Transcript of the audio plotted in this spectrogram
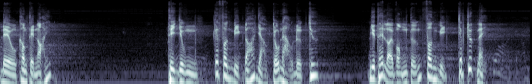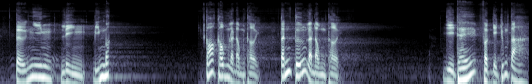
đều không thể nói. Thì dùng cái phân biệt đó vào chỗ nào được chứ? Như thế loại vọng tưởng phân biệt chấp trước này, tự nhiên liền biến mất. Có không là đồng thời, tánh tướng là đồng thời. Vì thế, phật dạy chúng ta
